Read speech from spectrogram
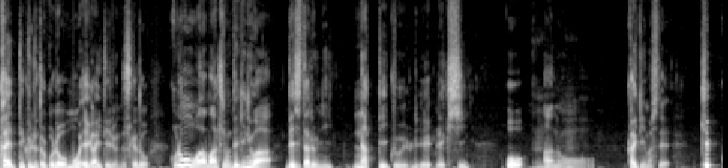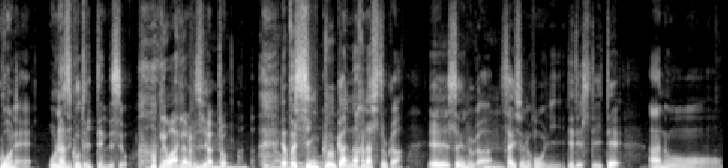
帰ってくるところをもう描いているんですけどこの本はまあ基本的にはデジタルになっていくれ歴史を、うんあの書いていまして結構ね同じこと言ってるんですよ。あのアナロジアと。うん。やっぱり真空管の話とか、えーそういうのがうん。最初の方に出てきていて、あの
